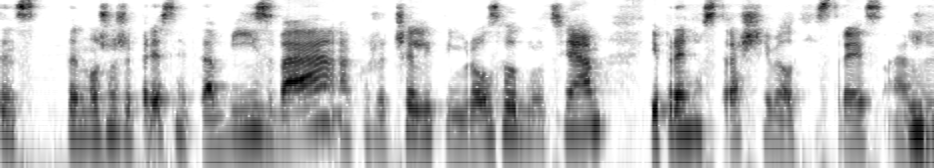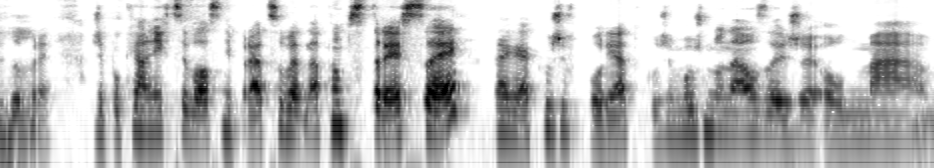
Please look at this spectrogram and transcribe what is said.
ten, ten možno, že presne tá výzva, akože čeli tým rozhodnutiam, je pre ňo strašne veľký stres a že mm-hmm. dobre, že pokiaľ nechce vlastne pracovať na tom strese, tak akože v poriadku, že možno naozaj, že on má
